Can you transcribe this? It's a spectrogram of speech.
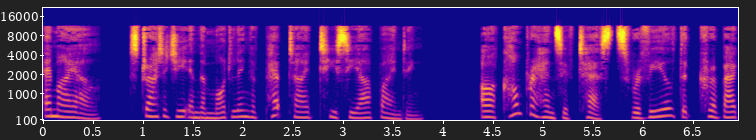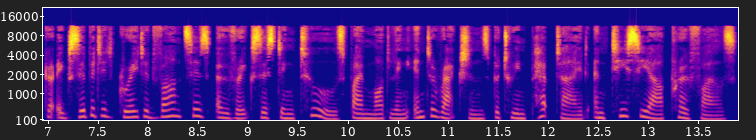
MIL, strategy in the modeling of peptide TCR binding. Our comprehensive tests revealed that CRABAGA exhibited great advances over existing tools by modeling interactions between peptide and TCR profiles.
